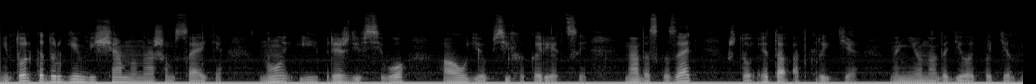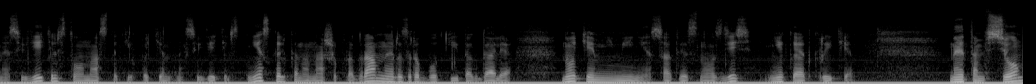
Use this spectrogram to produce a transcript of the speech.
Не только другим вещам на нашем сайте, но и прежде всего аудиопсихокоррекции. Надо сказать, что это открытие на нее надо делать патентное свидетельство. У нас таких патентных свидетельств несколько на наши программные разработки и так далее. Но тем не менее, соответственно, вот здесь некое открытие. На этом все.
